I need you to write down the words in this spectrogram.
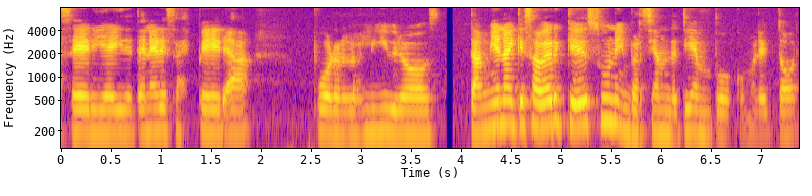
serie y de tener esa espera por los libros. También hay que saber que es una inversión de tiempo como lector.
